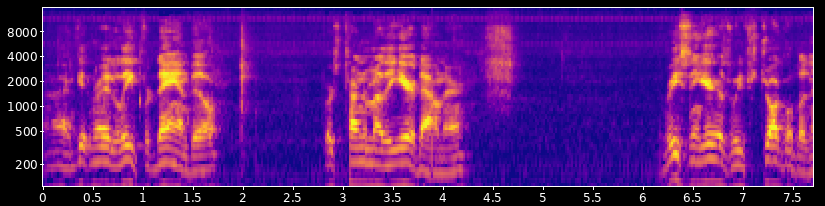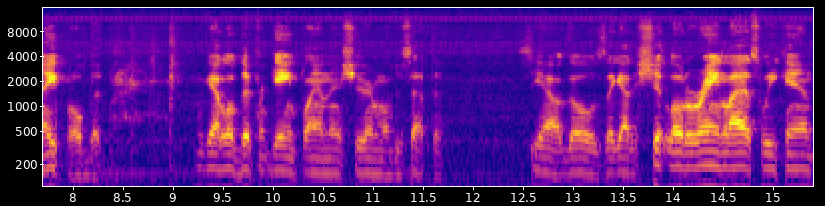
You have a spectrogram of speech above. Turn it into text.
Uh, getting ready to leave for Danville. First tournament of the year down there. In recent years, we've struggled in April, but we got a little different game plan this year, and we'll just have to see how it goes. They got a shitload of rain last weekend.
